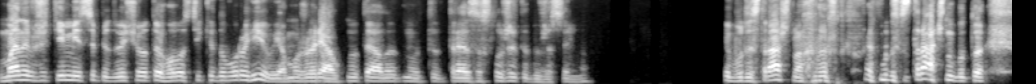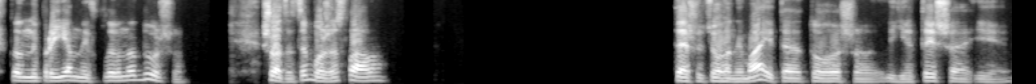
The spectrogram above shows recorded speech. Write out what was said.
У мене в житті місце підвищувати голос тільки до ворогів. Я можу рявкнути, але ну, треба заслужити дуже сильно. І буде страшно. буде страшно, бо то, то неприємний вплив на душу. Що це? Це Божа слава. Те, що цього немає, і те, того, що є тиша і е,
